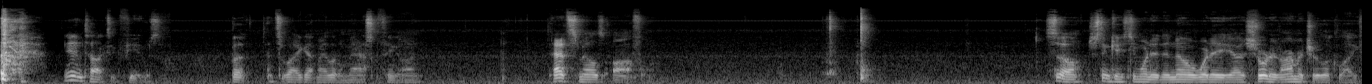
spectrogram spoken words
and toxic fumes. But that's why I got my little mask thing on. That smells awful. So, just in case you wanted to know what a uh, shorted armature looked like,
